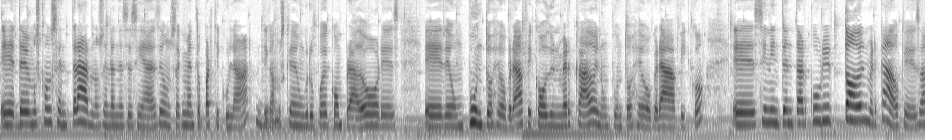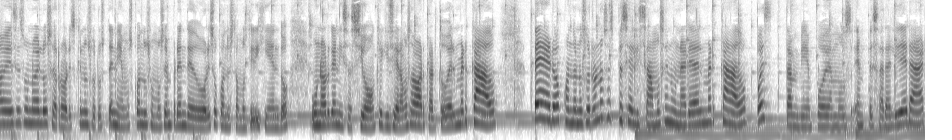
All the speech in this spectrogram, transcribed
eh, debemos concentrarnos en las necesidades de un segmento particular, digamos que de un grupo de compradores, eh, de un punto geográfico o de un mercado en un punto geográfico, sin intentar cubrir todo el mercado, que es a veces uno de los errores que nosotros tenemos cuando somos emprendedores o cuando estamos dirigiendo una organización que quisiéramos abarcar todo el mercado, pero cuando nosotros nos especializamos en un área del mercado, pues también podemos empezar a liderar,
